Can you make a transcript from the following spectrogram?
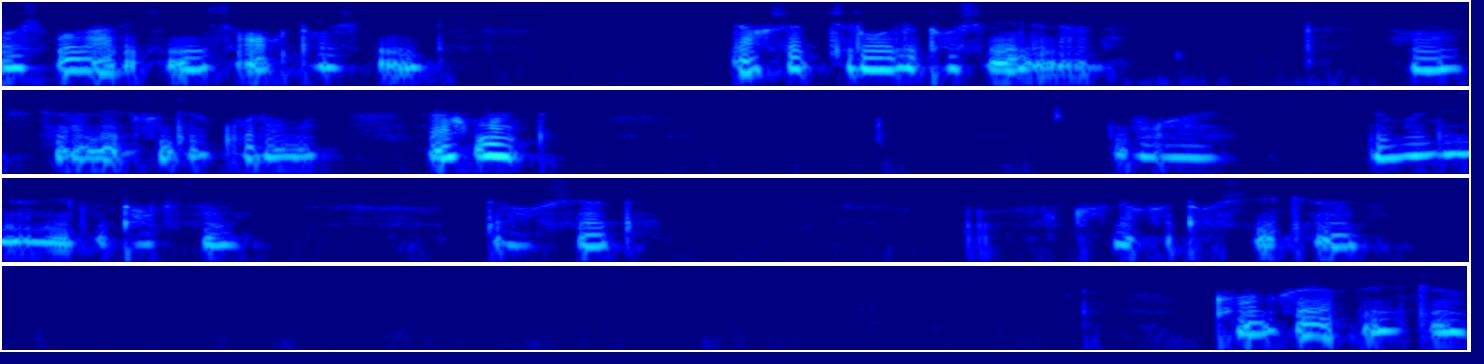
tosh bo'ladi keyin oq tosh keyin dahshat chiroyli toshga aylanadi. Ha chiroyli qidirib ko'raman. Rahmat. Voy nima deyman topsin? Dahshat. Qanaqa tosh ekan? Kon qayerda ekan?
